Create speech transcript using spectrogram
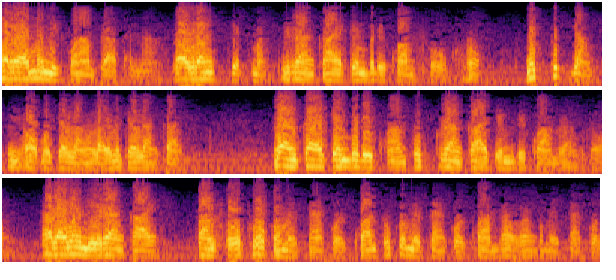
ราะเราไม่มีความปรารถนา เรารังเกียจมันที่ร่างกายเต็มไปด้วยความโศกโครกนึกทุกอย่างที่ออกมาจากหลังไหลมาจากร่างกาย ร่างกายเต็มไปด้วยความทุกข์ร่างกายเต็มไปด้วยความเร่าร้อน ถ้าเราไม่มีร่างกาย ความโศกโครกก็ไม่ปรากฏ ความทุกข์ก็ไม่ปรากฏความเร่าร้อนก็ไม่ปรากฏ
